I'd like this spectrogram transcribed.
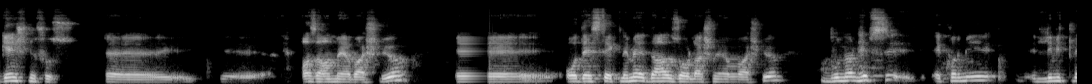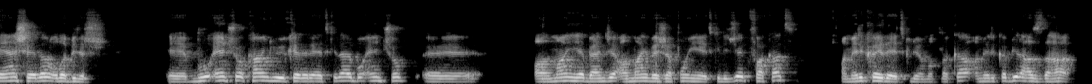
genç nüfus e, e, azalmaya başlıyor. E, o destekleme daha zorlaşmaya başlıyor. Bunların hepsi ekonomiyi limitleyen şeyler olabilir. E, bu en çok hangi ülkeleri etkiler? Bu en çok e, Almanya bence Almanya ve Japonya'yı etkileyecek fakat Amerika'yı da etkiliyor mutlaka. Amerika biraz daha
